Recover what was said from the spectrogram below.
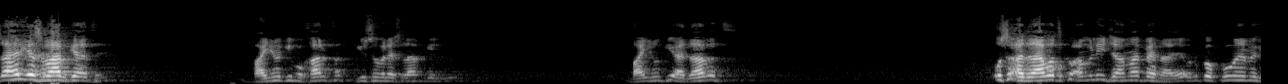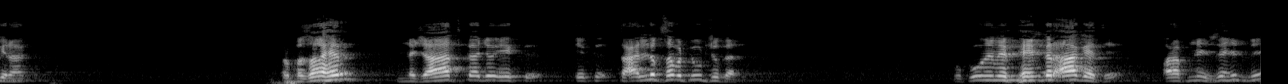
ظاہری اسباب کیا تھے؟ بھائیوں کی مخالفت یوسف علیہ السلام کے لیے، بھائیوں کی عداوت۔ اس عداوت کو عملی جامع پہنایا، ان کو کنویں میں گرا کر۔ اور بظاہر نجات کا جو ایک ایک تعلق تھا، وہ ٹوٹ چکا تھا۔ وہ کنویں میں پھینک کر آ گئے تھے اور اپنے ذہن میں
